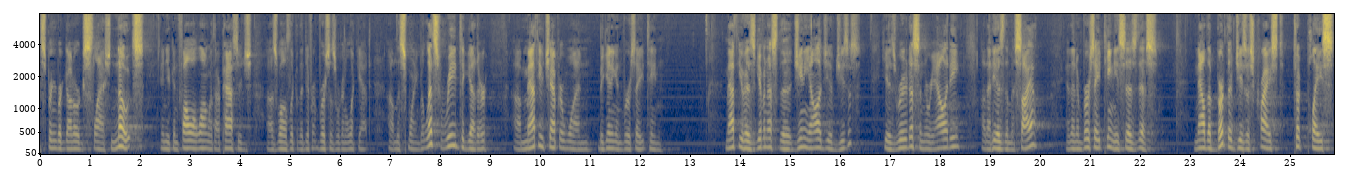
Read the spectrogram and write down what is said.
springbrook.org slash notes, and you can follow along with our passage uh, as well as look at the different verses we're going to look at um, this morning. But let's read together Matthew chapter 1, beginning in verse 18. Matthew has given us the genealogy of Jesus. He has rooted us in the reality uh, that he is the Messiah. And then in verse 18, he says this Now the birth of Jesus Christ took place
